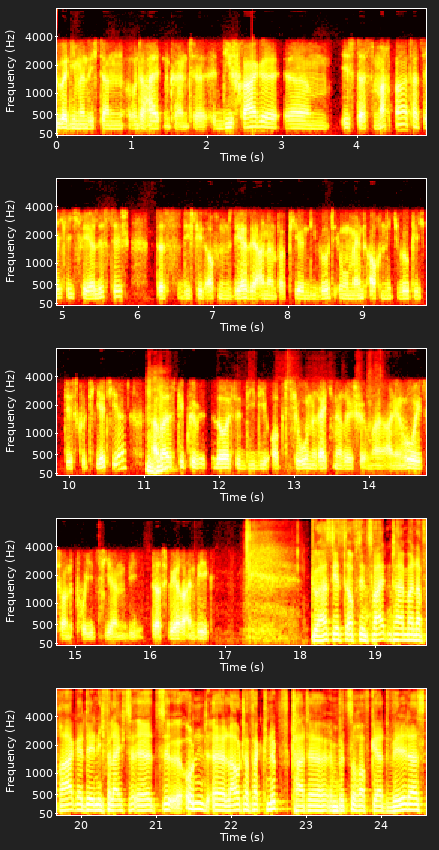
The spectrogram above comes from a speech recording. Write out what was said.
über die man sich dann unterhalten könnte. Die Frage, ähm, ist das machbar, tatsächlich realistisch? Das, die steht auf einem sehr, sehr anderen Papier und die wird im Moment auch nicht wirklich diskutiert hier. Mhm. Aber es gibt gewisse Leute, die die Option rechnerisch immer an den Horizont projizieren. Wie, das wäre ein Weg. Du hast jetzt auf den zweiten Teil meiner Frage, den ich vielleicht äh, zu, und äh, lauter verknüpft hatte in Bezug auf Gerd Wilders.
